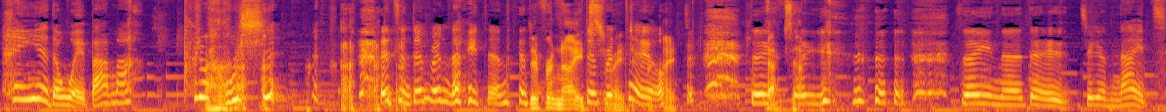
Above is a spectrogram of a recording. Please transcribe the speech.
黑夜的尾巴吗？他说不是。it's a different night and different nights, different tale、right,。对，所以对，所以，所以呢，对这个 night，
